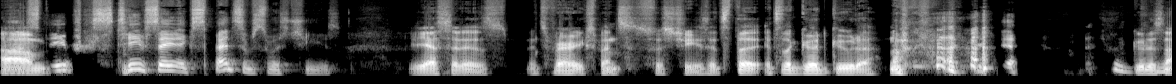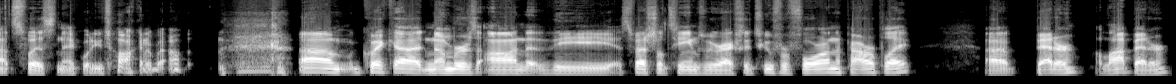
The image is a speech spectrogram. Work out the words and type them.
Uh, um, uh, Steve, Steve saying expensive Swiss cheese. Yes, it is. It's very expensive Swiss cheese. It's the it's the good Gouda. Gouda's not Swiss, Nick. What are you talking about? Um, quick uh, numbers on the special teams. We were actually two for four on the power play. Uh, better, a lot better,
